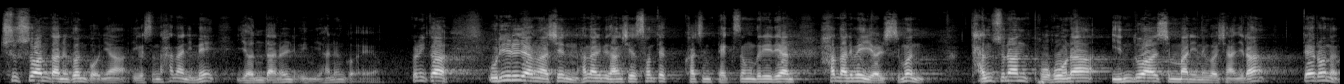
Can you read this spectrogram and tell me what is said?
추수한다는 건 뭐냐? 이것은 하나님의 연단을 의미하는 거예요. 그러니까 우리를 향하신 하나님이 당시에 선택하신 백성들에 대한 하나님의 열심은 단순한 보호나 인도하심만 있는 것이 아니라 때로는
